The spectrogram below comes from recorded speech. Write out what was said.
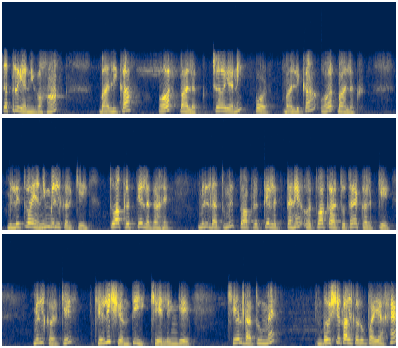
तत्र यानी वहाँ बालिका और बालक। च यानी और, बालिका और बालक। मिलित्वा यानी मिल करके त्वा प्रत्यय लगा है। मिल धातु में त्वा प्रत्यय लगता है और त्वा का अर्थ होता है करके। मिल करके खेलिष्यंती, खेलेंगे। खेल धातु में भविष्य काल का रूप आया है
